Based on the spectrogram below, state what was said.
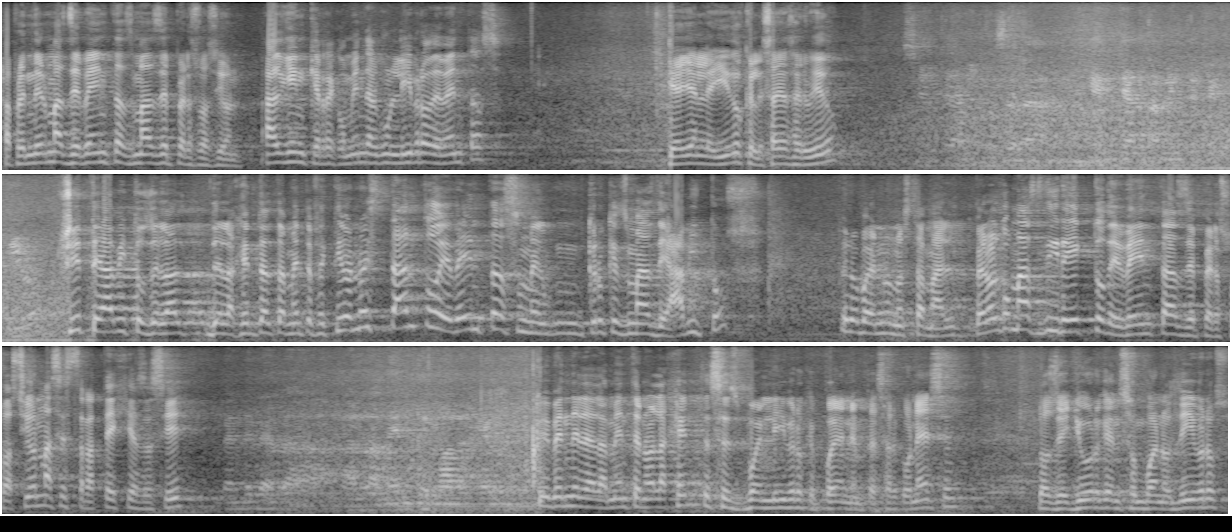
Aprender más de ventas, más de persuasión. ¿Alguien que recomienda algún libro de ventas? Que hayan leído, que les haya servido. Siete hábitos de la, gente altamente efectiva. No es tanto de ventas, creo que es más de hábitos. Pero bueno, no está mal. Pero algo más directo de ventas, de persuasión, más estrategias así. Véndele a la, mente, no a la gente. Sí, véndele a la mente, no a la gente. Ese es buen libro que pueden empezar con ese. Los de Jürgen son buenos libros.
